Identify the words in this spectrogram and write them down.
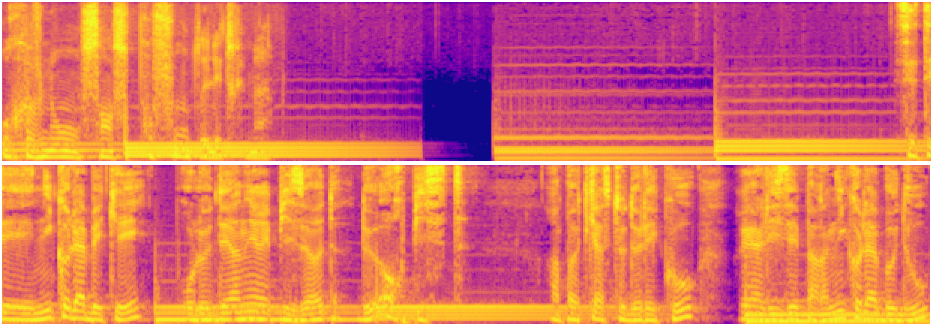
revenons au sens profond de l'être humain. C'était Nicolas Becquet pour le dernier épisode de Hors Piste un podcast de l'écho réalisé par Nicolas Baudou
